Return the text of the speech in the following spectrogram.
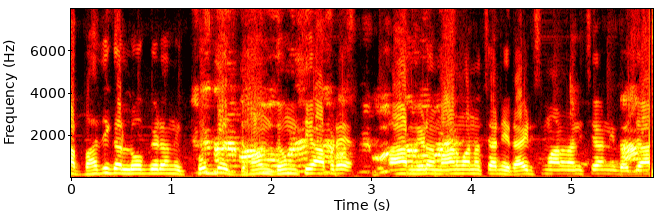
આ ભાતીગર લોકમેળાની ખૂબ જ ધામધૂમથી આપણે આ મેળો માણવાનો છે, આની રાઇડ્સ માણવાની છે, આની બજાર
